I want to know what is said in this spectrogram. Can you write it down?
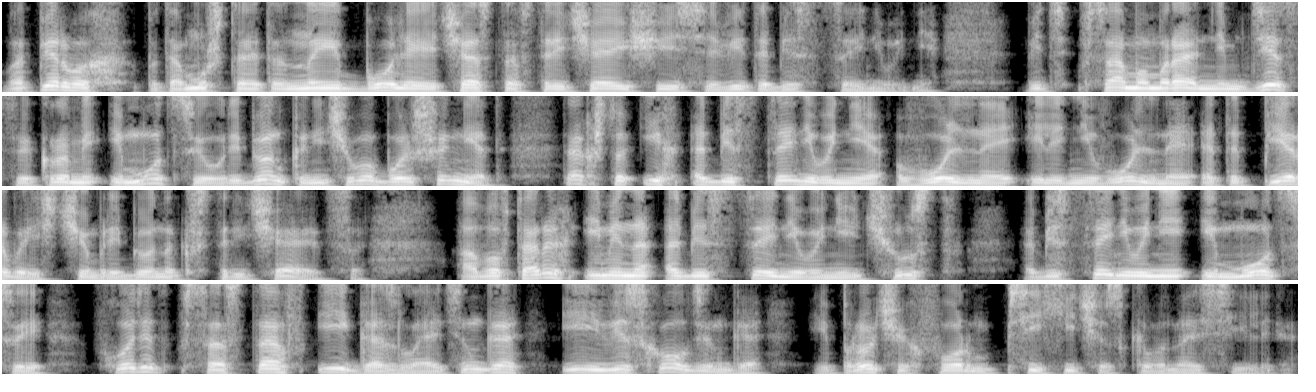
Во-первых, потому что это наиболее часто встречающийся вид обесценивания. Ведь в самом раннем детстве, кроме эмоций, у ребенка ничего больше нет, так что их обесценивание, вольное или невольное, это первое, с чем ребенок встречается. А во-вторых, именно обесценивание чувств, обесценивание эмоций входит в состав и газлайтинга, и висхолдинга, и прочих форм психического насилия.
